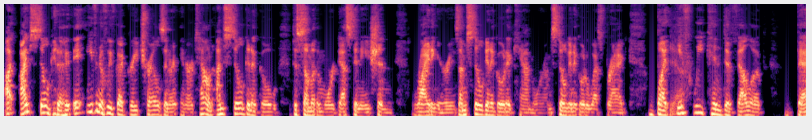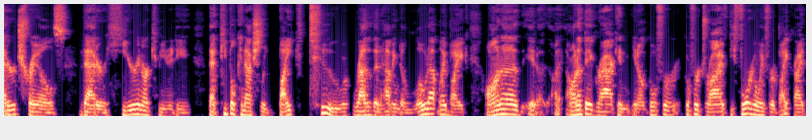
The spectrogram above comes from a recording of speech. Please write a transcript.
I, am still going to, even if we've got great trails in our, in our town, I'm still going to go to some of the more destination riding areas. I'm still going to go to Canmore. I'm still going to go to West Bragg. But yeah. if we can develop better trails that are here in our community that people can actually bike to rather than having to load up my bike on a you know, on a big rack and you know go for go for a drive before going for a bike ride.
